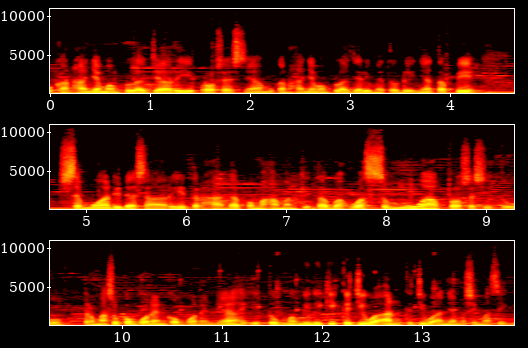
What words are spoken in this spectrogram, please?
bukan hanya mempelajari prosesnya bukan hanya mempelajari metodenya tapi semua didasari terhadap pemahaman kita bahwa semua proses itu termasuk komponen-komponennya itu memiliki kejiwaan-kejiwaannya masing-masing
